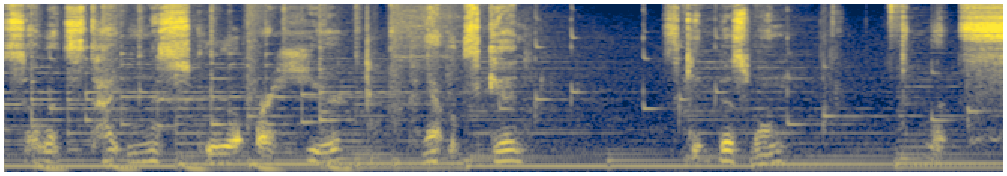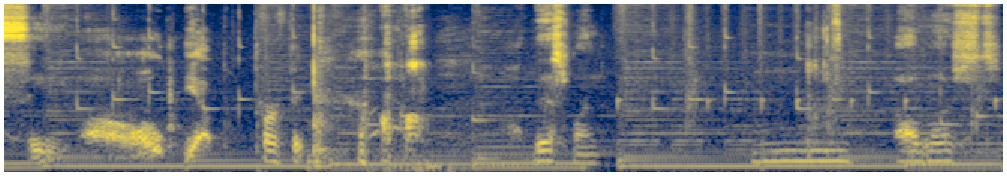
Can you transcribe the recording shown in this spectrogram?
So let's tighten this screw up right here. That looks good. Let's get this one. Let's see. Oh, yep, perfect. this one, mm, almost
